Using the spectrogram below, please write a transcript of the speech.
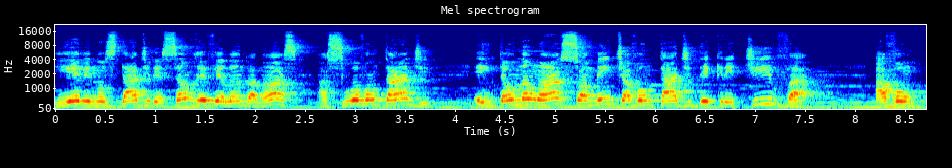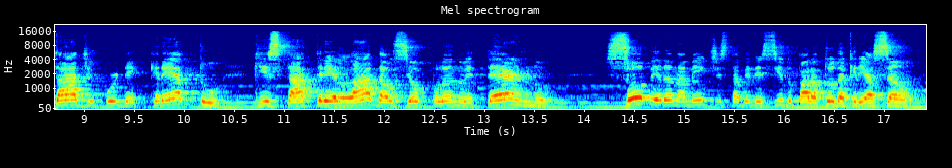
e ele nos dá direção revelando a nós a sua vontade. Então não há somente a vontade decretiva, a vontade por decreto que está atrelada ao seu plano eterno, soberanamente estabelecido para toda a criação,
